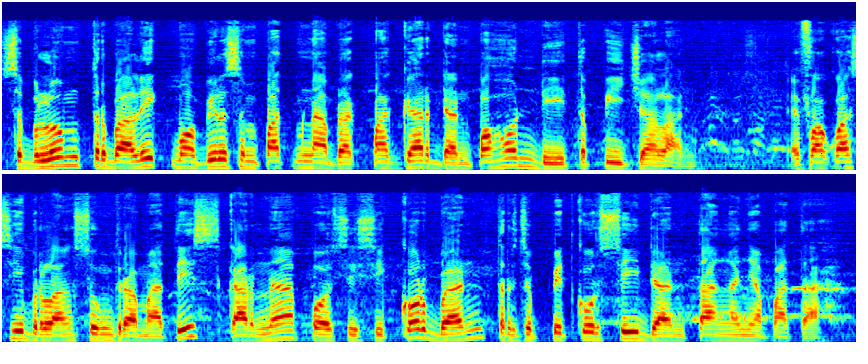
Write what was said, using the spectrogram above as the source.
Sebelum terbalik, mobil sempat menabrak pagar dan pohon di tepi jalan. Evakuasi berlangsung dramatis karena posisi korban terjepit kursi dan tangannya patah.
